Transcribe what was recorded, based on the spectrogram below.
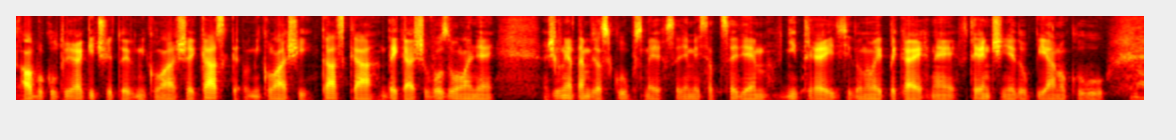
alebo Kultúraky, čiže to je v Mikuláše, Káska, v Mikuláši, Káska, Dekáš vo zvolenie, Žilňa tam zase klub Smer 77, v Nitre idete do Novej pekárne, v Trenčine do Piano klubu. No.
